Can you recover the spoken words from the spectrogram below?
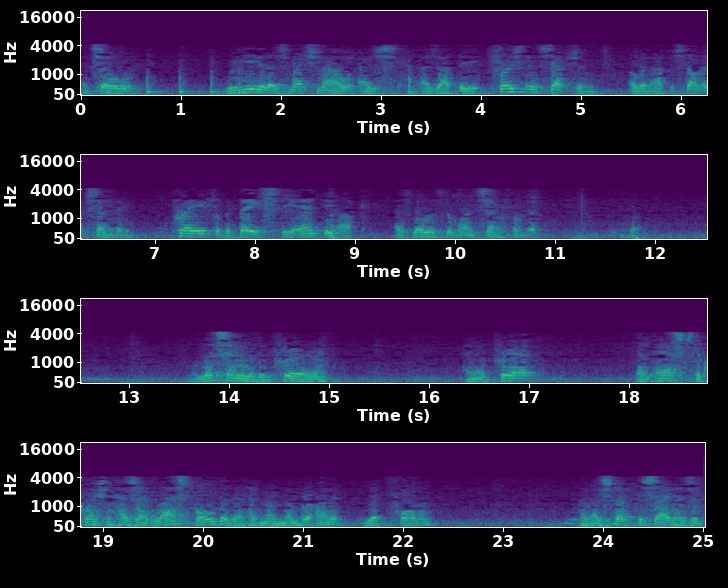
And so we need it as much now as, as at the first inception of an apostolic sending. Pray for the base, the Antioch, as well as the one sent from it. Well, let's end with a prayer, and a prayer that asks the question, has that last boulder that had my number on it yet fallen? Have I stepped aside? Has it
